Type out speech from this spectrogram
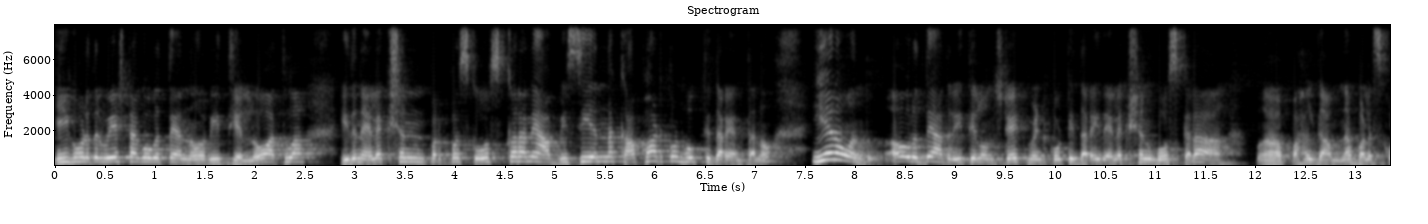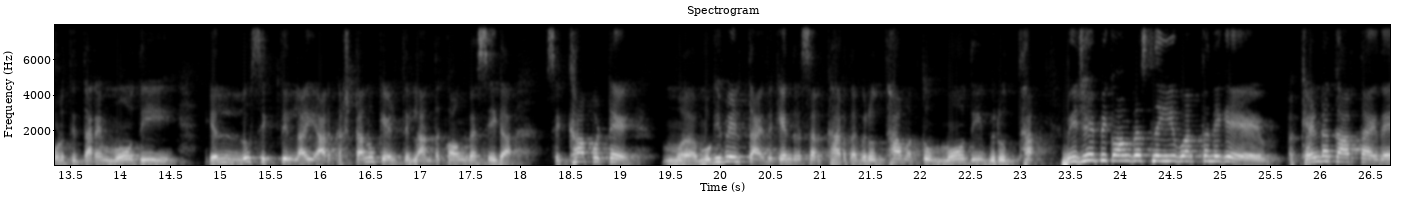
ಈಗ ಹೊಡೆದ್ರೆ ವೇಸ್ಟ್ ಆಗೋಗುತ್ತೆ ಅನ್ನೋ ರೀತಿಯಲ್ಲೋ, ಅಥವಾ ಇದನ್ನ ಎಲೆಕ್ಷನ್ ಪರ್ಪಸ್ಗೋಸ್ಕರನೇ ಆ ಬಿಸಿಯನ್ನು ಕಾಪಾಡ್ಕೊಂಡು ಹೋಗ್ತಿದ್ದಾರೆ ಅಂತನೋ, ಏನೋ ಒಂದು. ಅವರದ್ದೇ ಆದ ರೀತಿಯಲ್ಲಿ ಒಂದು ಸ್ಟೇಟ್ಮೆಂಟ್ ಕೊಟ್ಟಿದ್ದಾರೆ. ಇದು ಎಲೆಕ್ಷನ್ಗೋಸ್ಕರ ಪಹಲ್ಗಾಮ್ನ ಬಳಸ್ಕೊಳ್ತಿದ್ದಾರೆ. ಮೋದಿ ಎಲ್ಲೂ ಸಿಕ್ತಿಲ್ಲ ಯಾರ ಕಷ್ಟನೂ ಕೇಳ್ತಿಲ್ಲ ಅಂತ ಕಾಂಗ್ರೆಸ್ ಈಗ ಸಿಕ್ಕಾಪಟ್ಟೆ ಮುಗಿಬೀಳ್ತಾ ಇದೆ ಕೇಂದ್ರ ಸರ್ಕಾರದ ವಿರುದ್ಧ ಮತ್ತು ಮೋದಿ ವಿರುದ್ಧ. ಬಿಜೆಪಿ ಕಾಂಗ್ರೆಸ್ನ ಈ ವರ್ತನೆಗೆ ಕೆಂಡ ಕಾರ್ತಾ ಇದೆ.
